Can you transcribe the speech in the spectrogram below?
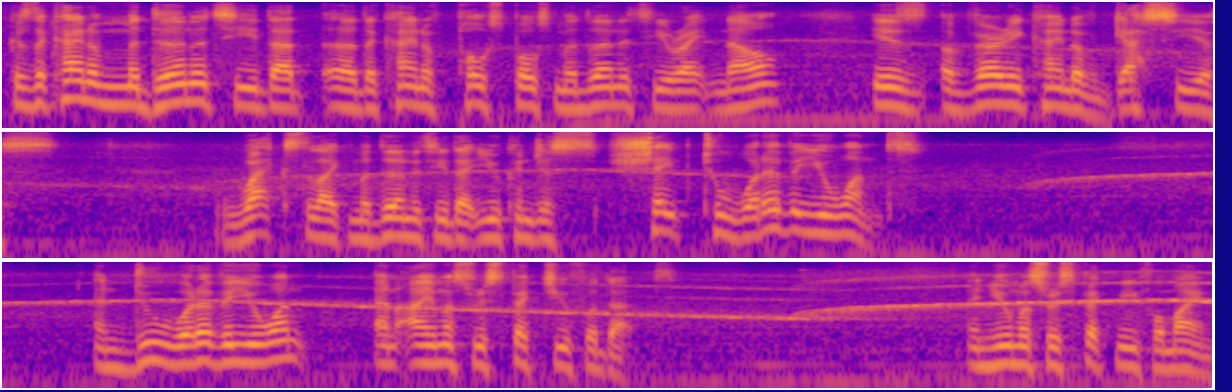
Because the kind of modernity that, uh, the kind of post post modernity right now is a very kind of gaseous, wax like modernity that you can just shape to whatever you want. And do whatever you want, and I must respect you for that. And you must respect me for mine.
